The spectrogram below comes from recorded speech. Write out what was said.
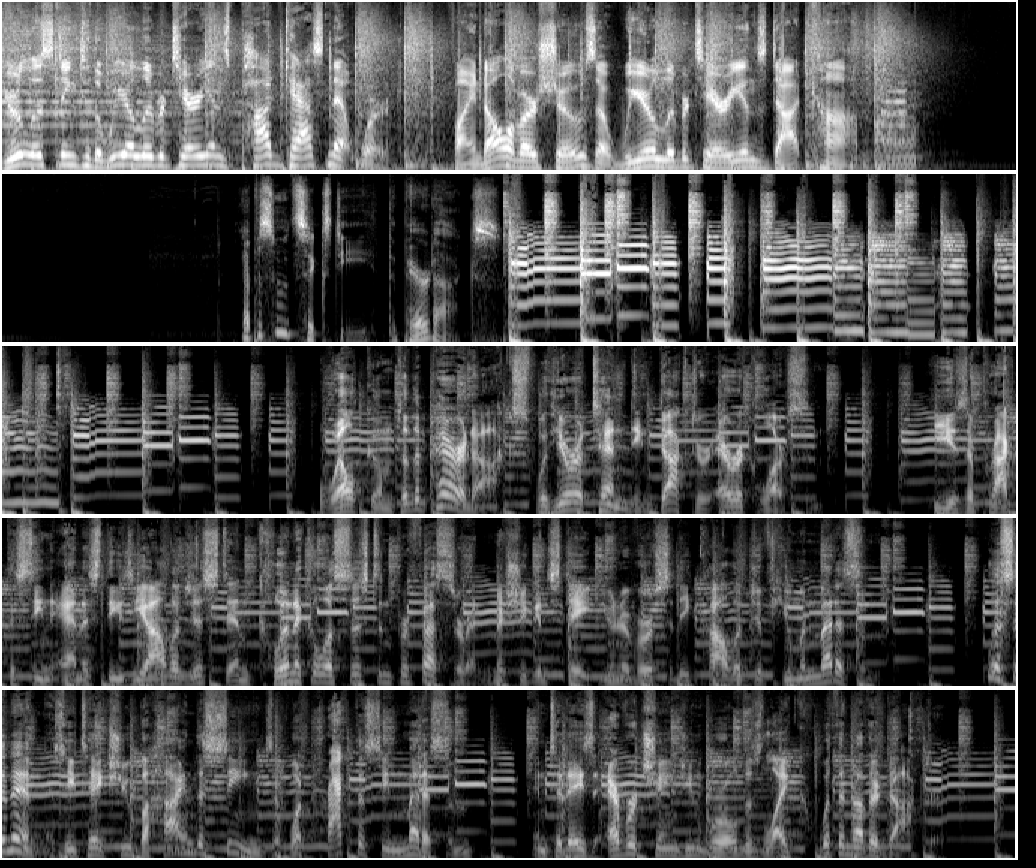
You're listening to the We Are Libertarians Podcast Network. Find all of our shows at WeareLibertarians.com. Episode 60 The Paradox. Welcome to The Paradox with your attending, Dr. Eric Larson. He is a practicing anesthesiologist and clinical assistant professor at Michigan State University College of Human Medicine. Listen in as he takes you behind the scenes of what practicing medicine in today's ever changing world is like with another doctor.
